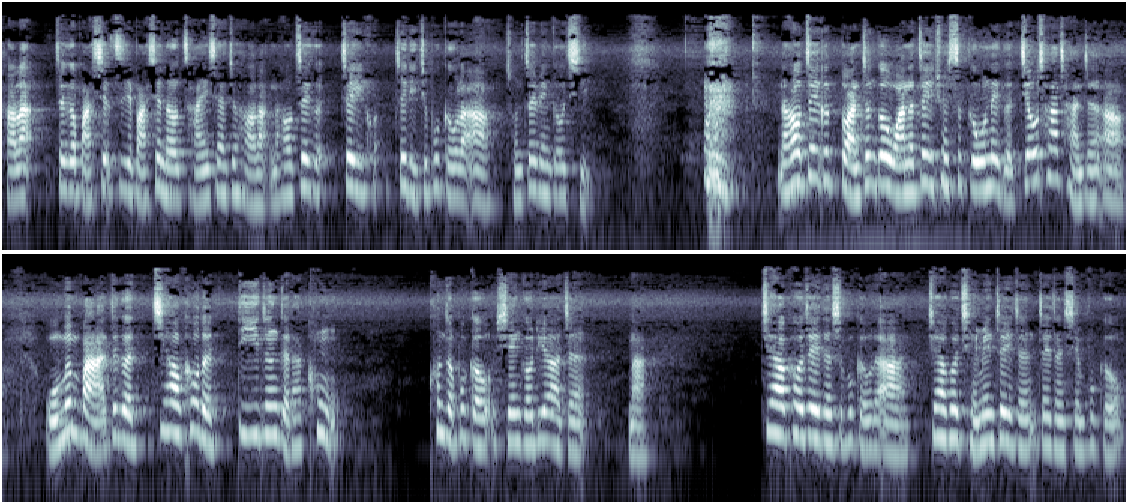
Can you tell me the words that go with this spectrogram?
好了，这个把线自己把线头缠一下就好了，然后这个这一块这里就不钩了啊，从这边钩起，然后这个短针钩完了，这一圈是钩那个交叉长针啊。我们把这个记号扣的第一针给它空，空着不钩，先钩第二针。那记号扣这一针是不钩的啊，记号扣前面这一针，这一针先不钩。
